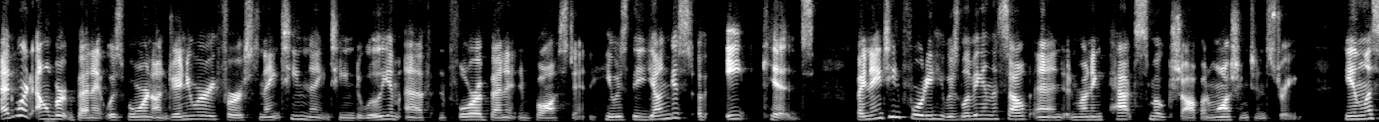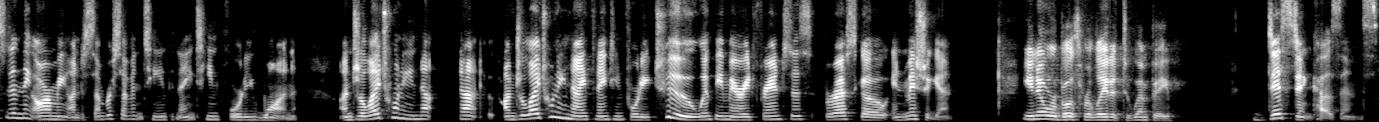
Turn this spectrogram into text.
Edward Albert Bennett was born on January 1st, 1919, to William F. and Flora Bennett in Boston. He was the youngest of eight kids. By 1940, he was living in the South End and running Pat's Smoke Shop on Washington Street. He enlisted in the Army on December 17, 1941. On July 29, on July 29, 1942, Wimpy married Frances Varesco in Michigan. You know, we're both related to Wimpy. Distant cousins,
